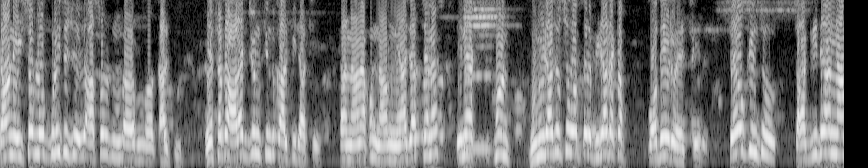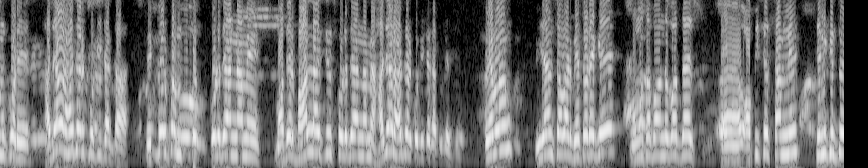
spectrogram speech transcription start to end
কারণ এইসব লোকগুলোই তো আসল কালপিট এর সাথে আরেকজন কিন্তু কালপিট আছে। তার নাম এখন নাম নেওয়া যাচ্ছে না। তিনি এখন ভূমি রাজস্ব দপ্তরে বিরাট একটা পদে রয়েছে। সেও কিন্তু চাকরি দেওয়ার নাম করে হাজার হাজার কোটি টাকা, পেট্রোল পাম্প করে দেওয়ার নামে, মদের বার লাইসেন্স করে দেওয়ার নামে হাজার হাজার কোটি টাকা তুলেছে। এবং বিধানসভার ভেতরে গিয়ে মমতা বন্দ্যোপাধ্যায় অফিসের সামনে তিনি কিন্তু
